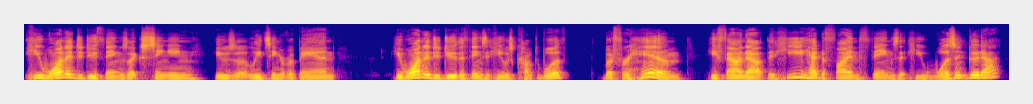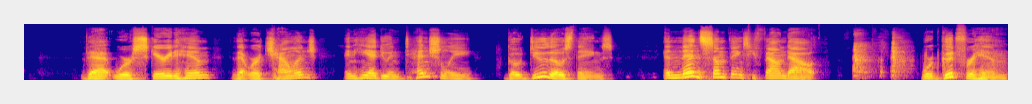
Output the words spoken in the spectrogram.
he wanted to do things like singing. He was a lead singer of a band. He wanted to do the things that he was comfortable with. But for him, he found out that he had to find things that he wasn't good at, that were scary to him, that were a challenge. And he had to intentionally go do those things. And then some things he found out were good for him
